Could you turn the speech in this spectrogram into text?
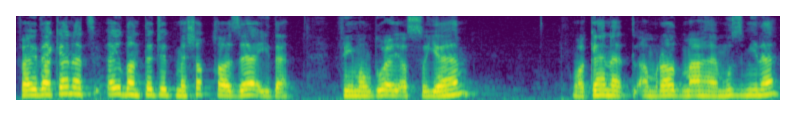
فإذا كانت أيضا تجد مشقة زائدة في موضوع الصيام وكانت الأمراض معها مزمنة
